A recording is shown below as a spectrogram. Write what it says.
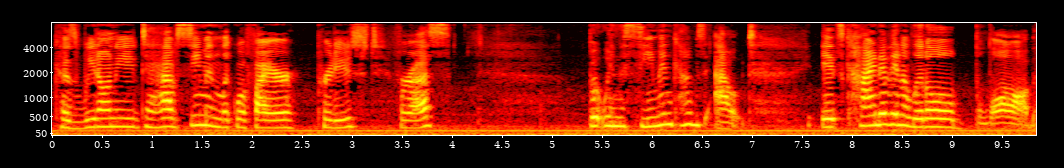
because we don't need to have semen liquefier produced for us. But when the semen comes out, it's kind of in a little blob.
